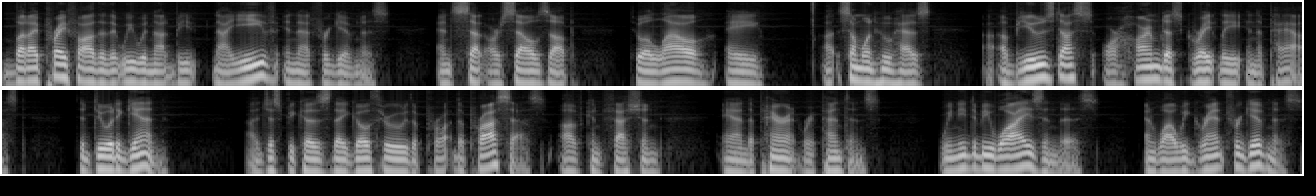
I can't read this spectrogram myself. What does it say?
But I pray, Father, that we would not be naive in that forgiveness and set ourselves up to allow a uh, someone who has uh, abused us or harmed us greatly in the past to do it again, uh, just because they go through the pro- the process of confession and apparent repentance. We need to be wise in this, and while we grant forgiveness,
